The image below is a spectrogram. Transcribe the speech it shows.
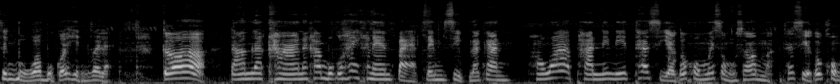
ซึ่งบอกว่าบุกก็เห็นด้วยแหละ ก็ตามราคานะคะบุกก็ให้คะแนน 8 เต็ม 10แล้วกัน เพราะว่าพันนิดๆถ้าเสียก็คงไม่ส่งซ่อมอะถ้าเสียก็คง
